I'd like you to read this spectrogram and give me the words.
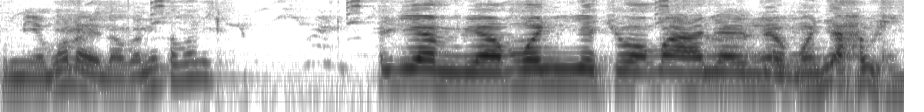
નહીં તમારે? મહેમાન એ ચોમાં અને મહેમાન આવી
